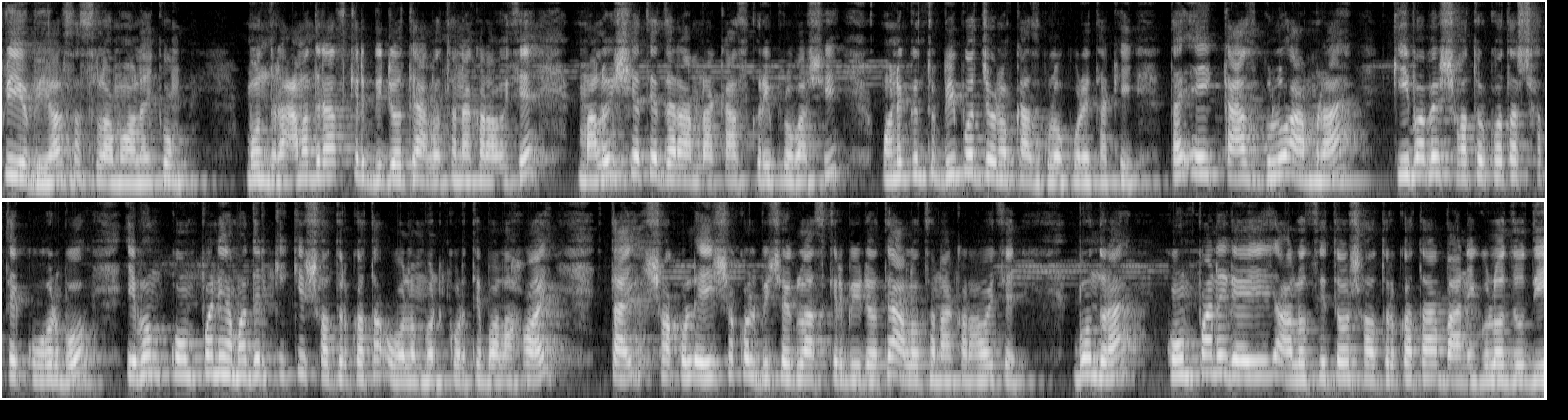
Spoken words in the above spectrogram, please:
প্রিয় ভিউয়ার্স আসসালামু আলাইকুম। বন্ধুরা, আমাদের আজকের ভিডিওতে আলোচনা করা হয়েছে মালয়েশিয়াতে যারা আমরা কাজ করি প্রবাসী, অনেক কিন্তু বিপজ্জনক কাজগুলো করে থাকি। তাই এই কাজগুলো আমরা কীভাবে সতর্কতার সাথে করব এবং কোম্পানি আমাদের কী কী সতর্কতা অবলম্বন করতে বলা হয়। তাই সকল, এই সকল বিষয়গুলো আজকের ভিডিওতে আলোচনা করা হয়েছে। বন্ধুরা, কোম্পানির এই আলোচিত সতর্কতা বাণীগুলো যদি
